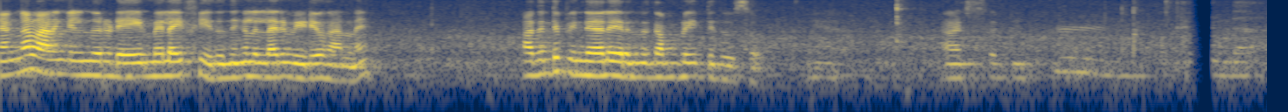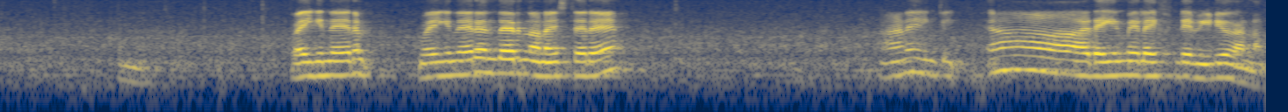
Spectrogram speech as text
ഞങ്ങളാണെങ്കിൽ ഇന്നൊരു ഡേ ഇൻ മൈ ലൈഫ് ചെയ്തു. നിങ്ങൾ എല്ലാവരും വീഡിയോ കാണണേ. അതിന്റെ പിന്നാലെ ആയിരുന്നു കംപ്ലീറ്റ് ദിവസവും. വൈകുന്നേരം വൈകുന്നേരം എന്തായിരുന്നു ആണ് ആണെങ്കിൽ ആ ഡേ ഇൻ മൈ ലൈഫിന്റെ വീഡിയോ കാണണം.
